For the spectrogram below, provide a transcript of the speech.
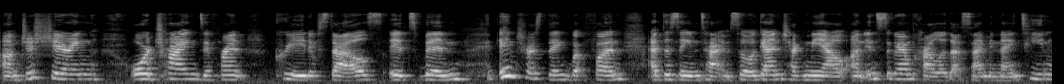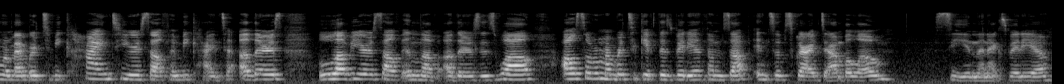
Um, just sharing or trying different creative styles. It's been interesting but fun at the same time. So again, check me out on Instagram, carla.simon19. Remember to be kind to yourself and be kind to others. Love yourself and love others as well. Also remember to give this video a thumbs up and subscribe down below. See you in the next video.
